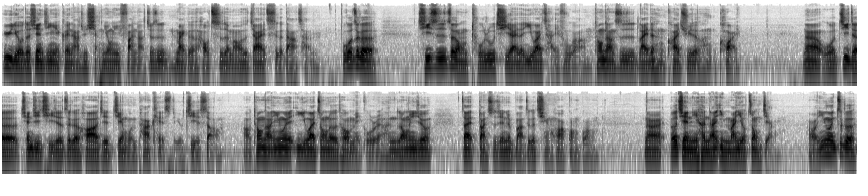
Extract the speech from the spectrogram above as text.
预留的现金也可以拿去享用一番啦，就是买个好吃的嘛，或者家里吃个大餐。不过这个其实这种突如其来的意外财富啊，通常是来得很快，去得很快。那我记得前几期的这个华尔街见闻 Podcast 有介绍，啊，通常因为意外中乐透，美国人很容易就。在短时间就把这个钱花光光，那而且你很难隐瞒有中奖。哦，因为这个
